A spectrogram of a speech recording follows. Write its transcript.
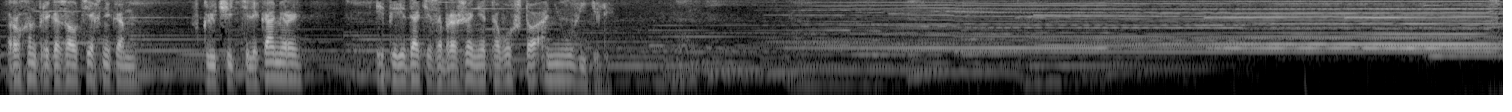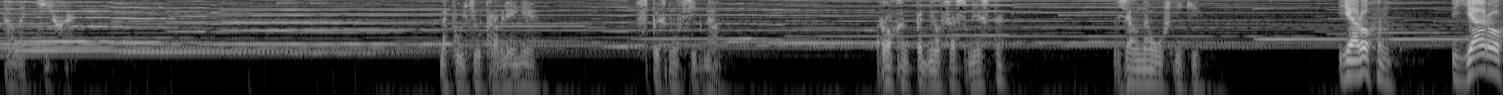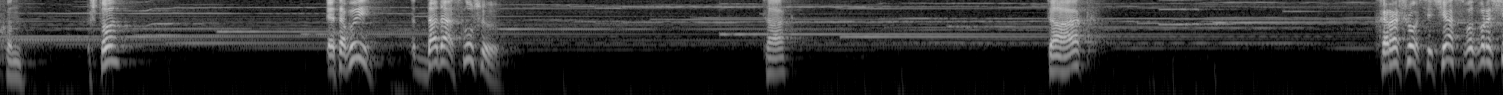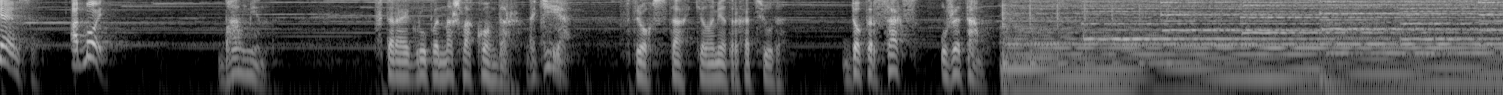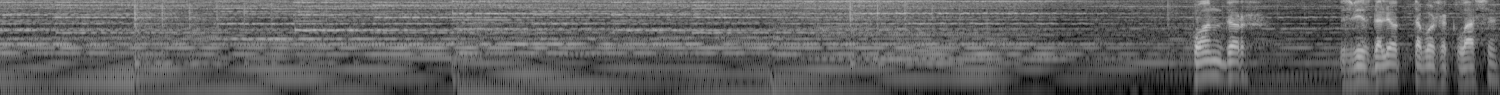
Рохан приказал техникам включить телекамеры и передать изображение того, что они увидели. Стало тихо. На пульте управления вспыхнул сигнал. Рохан поднялся с места, взял наушники. Я Рохан. Я Рохан. Что? Это вы? Да-да, слушаю. Так. Так. Хорошо, сейчас возвращаемся. Отбой. Балмин. Вторая группа нашла Кондор. Где? В трехстах километрах отсюда. Доктор Сакс уже там. Кондор, звездолет того же класса,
